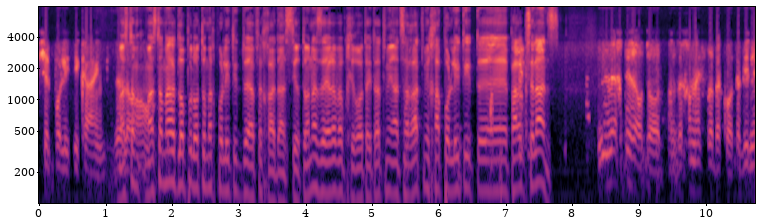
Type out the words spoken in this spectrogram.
של פוליטיקאים. מה לא... זאת- מה זאת אומרת לא לא תומך פוליטית באף אחד? הסרטון הזה ערב הבחירות הייתה הצהרת תמיכה פוליטית אה, פר אקסלנס. לך תראה אותו עוד פעם, זה 15 דקות, תגיד לי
